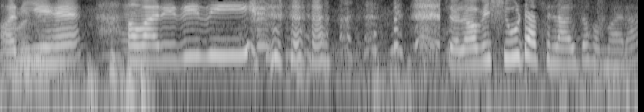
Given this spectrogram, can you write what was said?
और ये है हमारी दीदी। चलो अभी शूट है फ़िलहाल तो हमारा।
